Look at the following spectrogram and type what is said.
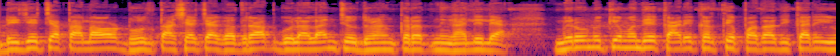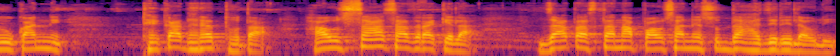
डीजेच्या तालावर ढोल ताशाच्या गजरात गुलालांची उधळण करत निघालेल्या मिरवणुकीमध्ये कार्यकर्ते पदाधिकारी युवकांनी ठेका धरत होता. हा उत्साह साजरा केला. जात असताना पावसाने सुद्धा हजेरी लावली.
